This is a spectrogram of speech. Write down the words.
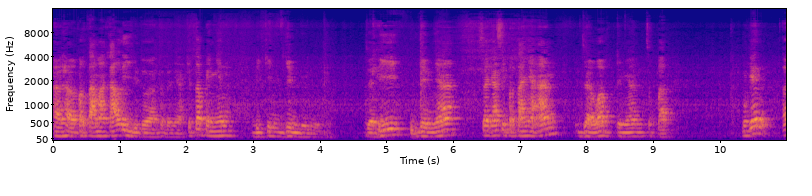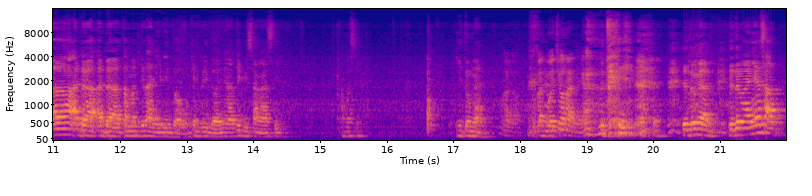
hal-hal pertama kali gitu ya tentunya. Kita pengen bikin game dulu. Jadi gamenya saya kasih pertanyaan jawab dengan cepat. Mungkin uh, ada ada teman kita nih Ridho mungkin Ridhonya nanti bisa ngasih apa sih? Hitungan. Bukan bocoran ya. Hitungan. Hitungannya saat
